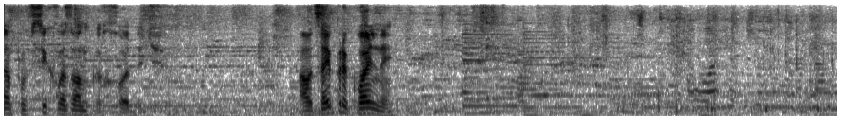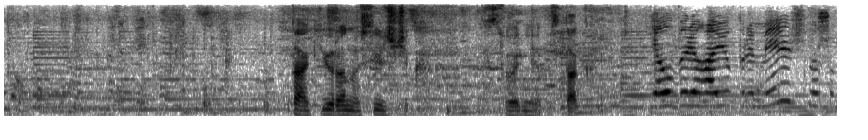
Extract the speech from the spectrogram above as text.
Кароліна по всіх вазонках ходить. А оцей прикольний. Так, Юра носільщик. Сьогодні ось так. Я оберігаю примірочну, щоб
